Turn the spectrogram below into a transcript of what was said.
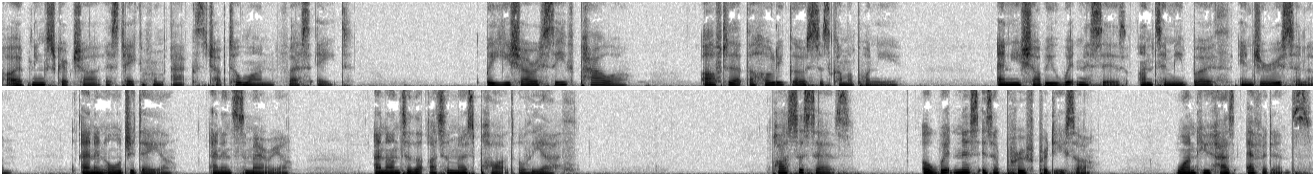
Our opening scripture is taken from Acts chapter 1, verse 8. But ye shall receive power after that the Holy Ghost is come upon you, and ye shall be witnesses unto me both in Jerusalem and in all Judea and in Samaria, and unto the uttermost part of the earth. Pastor says, A witness is a proof producer, one who has evidence.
